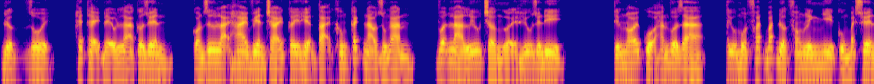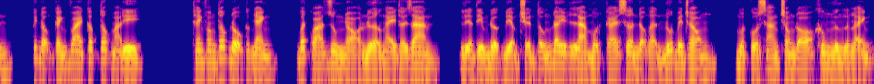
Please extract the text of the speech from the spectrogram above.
được rồi, hết thể đều là cơ duyên, còn dư lại hai viên trái cây hiện tại không cách nào dùng ăn, vẫn là lưu chờ người hữu duyên đi tiếng nói của hắn vừa ra tự một phát bắt được phong linh nhi cùng bách xuyên, kích động cánh vai cấp tốc mà đi. Thanh phong tốc độ cực nhanh, bất quá dùng nhỏ nửa ngày thời gian, liền tìm được điểm truyền tống đây là một cái sơn động ẩn nút bên trong, một cột sáng trong đó không ngừng lửng lánh.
